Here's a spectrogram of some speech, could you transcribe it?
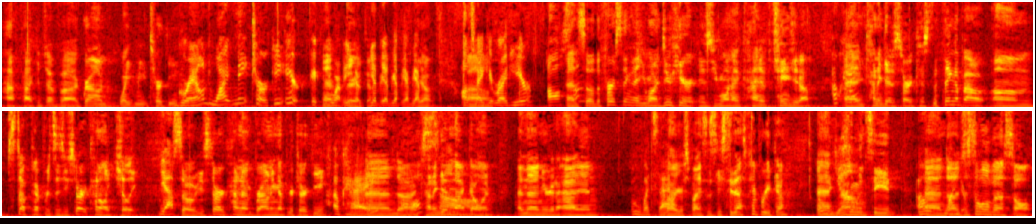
half package of uh, ground white meat turkey. Ground white meat turkey. Here. here, Yeah, you want me- yep, go. yep, yep, yep, yep, yep. I'll take Um, it right here. Awesome. And so the first thing that you want to do here is you want to kind of change it up Okay. and kind of get it started. Because the thing about um, stuffed peppers is you start kind of like chili. Yep. So you start kind of browning up your turkey. Okay. And uh, kind of getting that going. And then you're going to add in Ooh, what's that? all your spices. You see that's paprika and yum. cumin seed Oh, and uh, just a little bit of salt.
